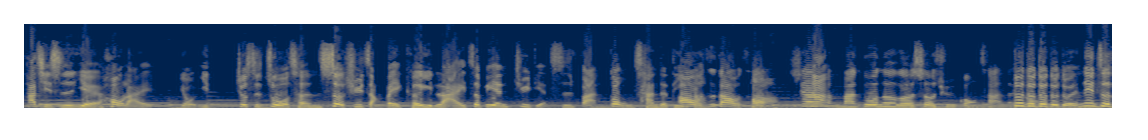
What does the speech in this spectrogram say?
它其实也后来有一。就是做成社区长辈可以来这边据点吃饭共餐的地方。哦，我知道，我知道，现在蛮多那个社区共餐的。对对对对对，那这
